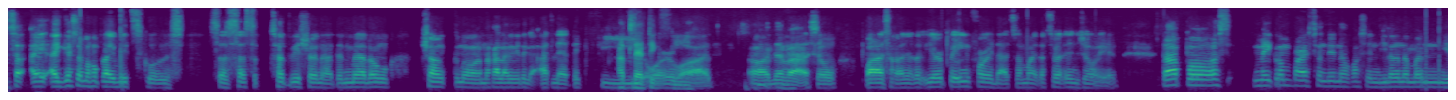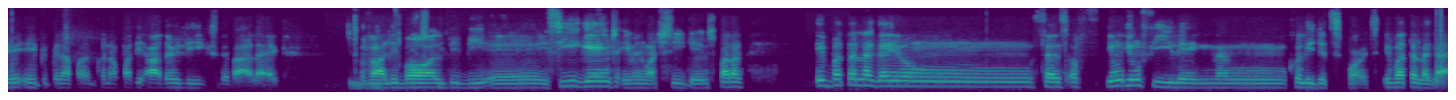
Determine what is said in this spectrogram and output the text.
sa, I, I guess sa mga private schools, sa, sa, sa, sa tuition natin, merong chunk no, nakalagay taga athletic fee athletic or fee. what. Uh, mm-hmm. di ba? So, para sa kanila, you're paying for that, so might as well enjoy it. Tapos, may comparison din ako kasi hindi lang naman UAP pinapanood ko na pati other leagues, di ba? Like, volleyball, PBA, SEA Games, even watch SEA Games. Parang, iba talaga yung sense of, yung, yung feeling ng collegiate sports. Iba talaga.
